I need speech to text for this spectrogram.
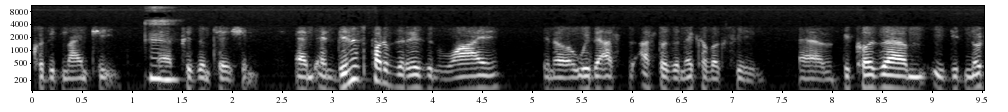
COVID-19 mm. presentation. And, and this is part of the reason why, you know, with the AstraZeneca vaccine, uh, because um, it did not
